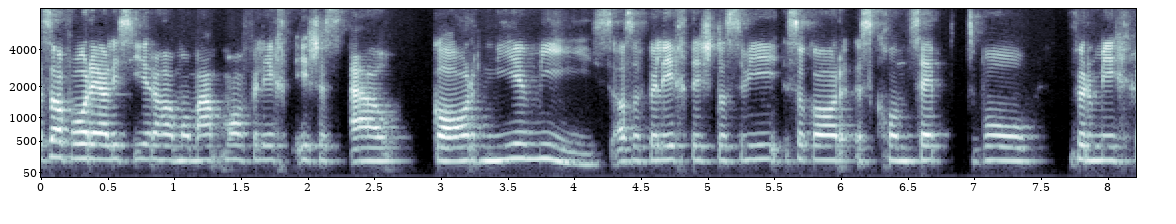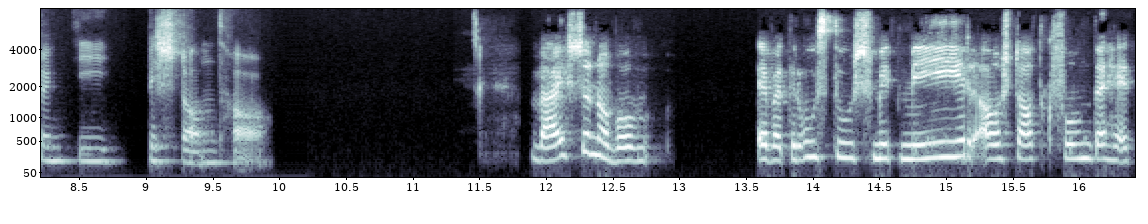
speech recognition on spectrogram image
so realisieren habe, Moment mal, vielleicht ist es auch gar nie meins. Also vielleicht ist das wie sogar ein Konzept, wo für mich könnte Bestand haben. Weißt du noch, wo eben der Austausch mit mir auch stattgefunden hat,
